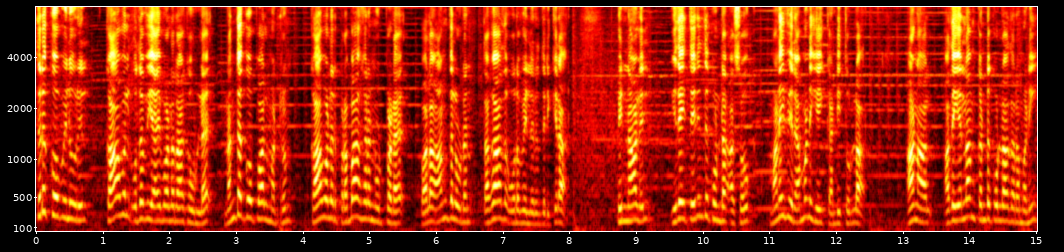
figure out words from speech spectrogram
திருக்கோவிலூரில் காவல் உதவி ஆய்வாளராக உள்ள நந்தகோபால் மற்றும் காவலர் பிரபாகரன் உட்பட பல ஆண்களுடன் தகாத உறவில் இருந்திருக்கிறார். பின்னாளில் இதை தெரிந்து கொண்ட அசோக் மனைவி ரமணியை கண்டித்துள்ளார். ஆனால் அதையெல்லாம் கண்டு கொள்ளாத ரமணி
